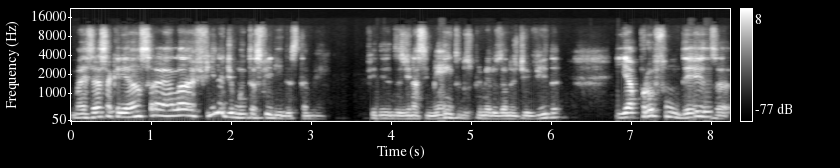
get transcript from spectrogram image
Mas essa criança, ela é filha de muitas feridas também. Feridas de nascimento, dos primeiros anos de vida. E a profundeza,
